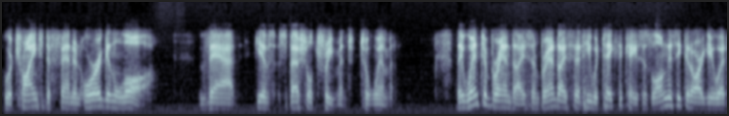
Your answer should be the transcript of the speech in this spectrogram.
who are trying to defend an Oregon law that gives special treatment to women. They went to Brandeis, and Brandeis said he would take the case as long as he could argue it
